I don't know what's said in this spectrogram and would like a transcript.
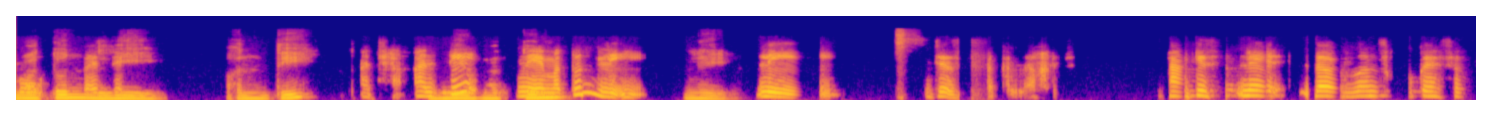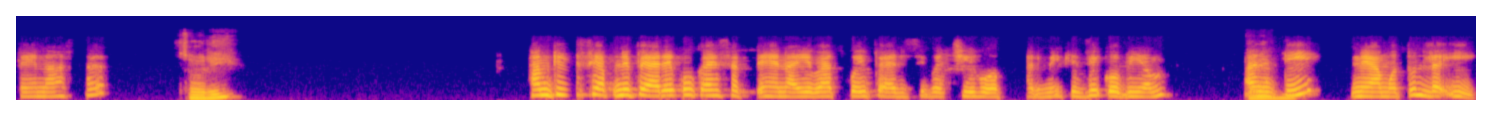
को अंति अच्छा अंति नेमतुन ली। ली। ली। खैर। हम किसी अपने लव्ड को कह सकते हैं ना सर? सॉरी हम किसी अपने प्यारे को कह सकते हैं ना ये बात कोई प्यारी सी बच्ची हो घर में किसी को भी हम अंति नियामतुल लई।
